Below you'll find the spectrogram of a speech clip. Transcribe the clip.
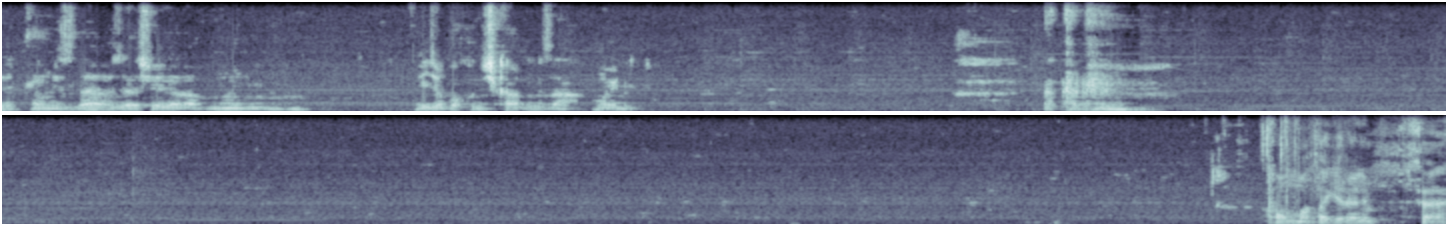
Reklam özel şeyler al. Hmm. İyice bokunu çıkardınız ha oyunun. Kombat'a girelim. F.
